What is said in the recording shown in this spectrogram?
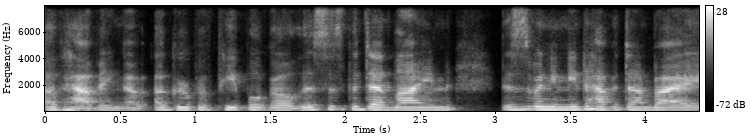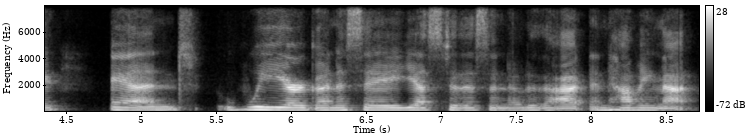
of having a, a group of people go, this is the deadline, this is when you need to have it done by, and we are going to say yes to this and no to that, and having that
